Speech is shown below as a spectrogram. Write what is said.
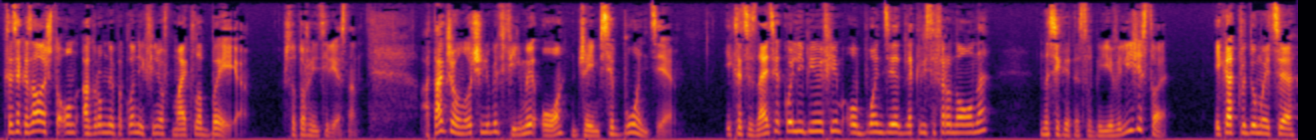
Кстати, оказалось, что он огромный поклонник фильмов Майкла Бэя, что тоже интересно. А также он очень любит фильмы о Джеймсе Бонде — и, кстати, знаете, какой любимый фильм о Бонде для Кристофера Нолана? «На секретной службе Ее Величества». И как вы думаете,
